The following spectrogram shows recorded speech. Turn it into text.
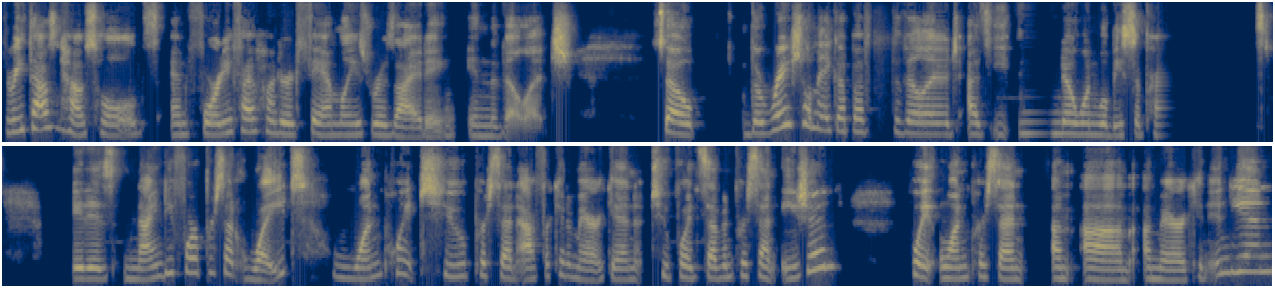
3,000 households, and 4,500 families residing in the village. So the racial makeup of the village, as no one will be surprised, it is 94% white, 1.2% African American, 2.7% Asian, 0.1% um, um, American Indian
